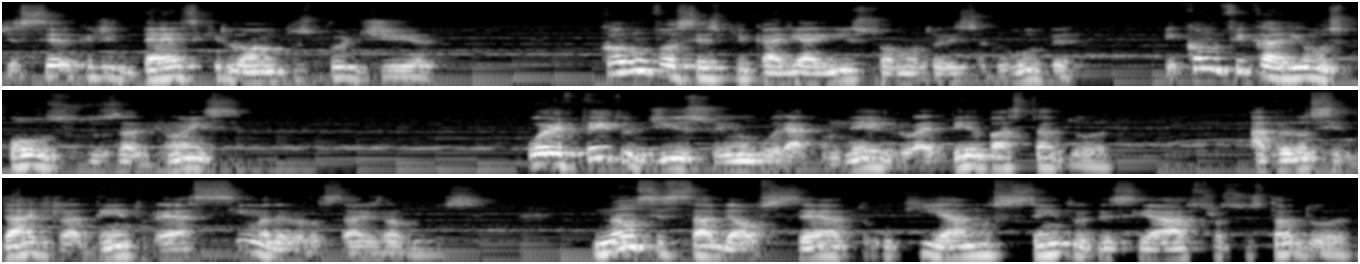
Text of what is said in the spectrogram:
de cerca de 10 km por dia. Como você explicaria isso ao motorista do Uber? E como ficariam os pousos dos aviões? O efeito disso em um buraco negro é devastador. A velocidade lá dentro é acima da velocidade da luz. Não se sabe ao certo o que há no centro desse astro assustador.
